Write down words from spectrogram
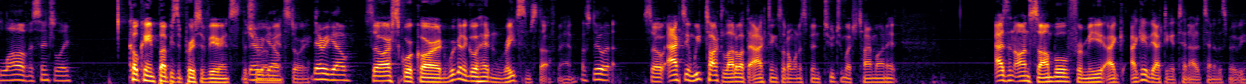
love, essentially. cocaine puppies and perseverance. The There true go. romance story. There we go. So our scorecard, we're gonna go ahead and rate some stuff, man. Let's do it. So acting, we've talked a lot about the acting, so I don't want to spend too too much time on it. As an ensemble, for me, I, I gave the acting a ten out of ten in this movie.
